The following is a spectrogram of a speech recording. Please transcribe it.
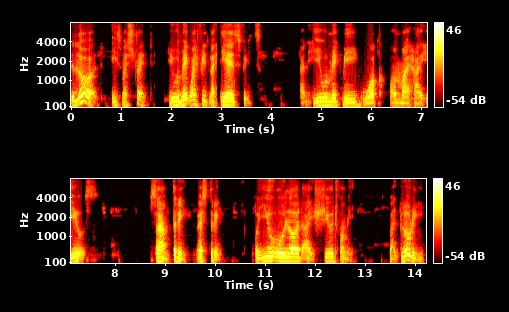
The Lord is my strength. He will make my feet like deer's feet, and he will make me walk on my high heels. Psalm 3, verse 3. For you, O Lord, are a shield for me, my glory,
